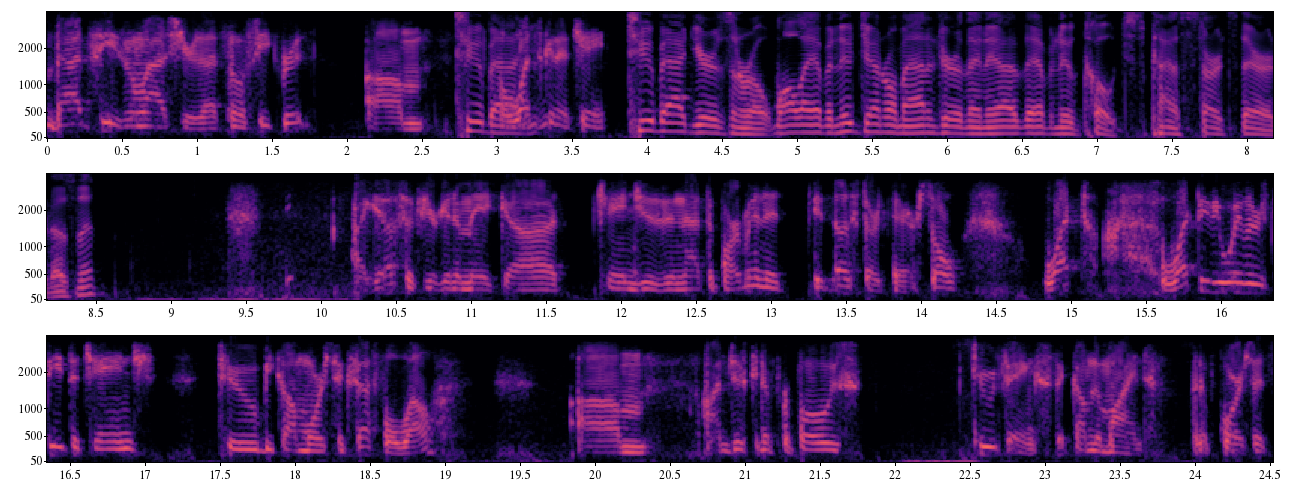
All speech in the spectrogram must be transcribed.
bad season last year. That's no secret. Um, Too but bad. what's going to change? Two bad years in a row. Well, they have a new general manager, and then they have they have a new coach. Kind of starts there, doesn't it? I guess if you're going to make uh, changes in that department, it, it does start there. So, what what do the Oilers need to change to become more successful? Well, um, I'm just going to propose two things that come to mind, and of course, it's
